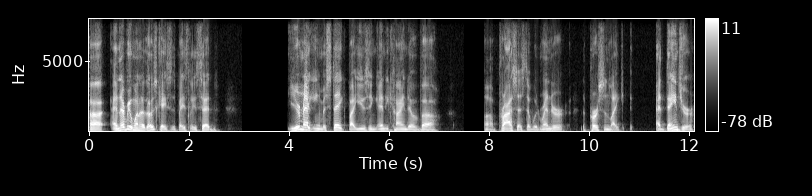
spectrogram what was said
Uh, and every one of those cases basically said, you're making a mistake by using any kind of uh, uh, process that would render the person like at danger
